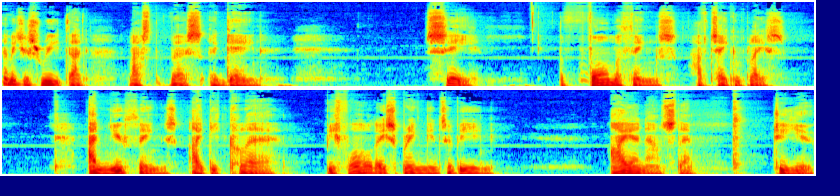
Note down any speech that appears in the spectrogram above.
Let me just read that last verse again. See, the former things have taken place, and new things I declare before they spring into being. I announce them to you.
